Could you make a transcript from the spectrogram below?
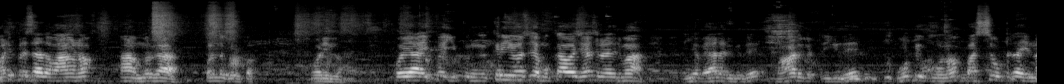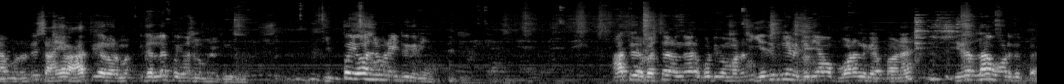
மடிப்பிரசாதம் வாங்கினோம். ஆ முருகா குழந்தை கொடுப்போம் ஓடிடலாம். போயா இப்போ இப்போ இங்கே இருக்கிற யோசனை முக்கால்வாசி யோசனை தெரியுமா? ஐயோ வேலை இருக்குது. மாடு கட்டிருக்குது வீட்டுக்கு போகணும். பஸ் விட்டுட்டா என்ன பண்றது? சாயங்காலம் ஆத்துக்கார வரணும் இதெல்லாம் இப்போ யோசனை பண்ணிட்டு இருக்குது இப்போ யோசனை பண்ணிட்டு இருக்கிறீங்க ஆத்துக்கார பஸ் ஸ்டாண்ட் வந்து கூட்டி போக மாட்டேன்னு எதுக்கு எனக்கு தெரியாம போனேன்னு கேட்பானே. இதெல்லாம் ஓடுது இப்போ.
